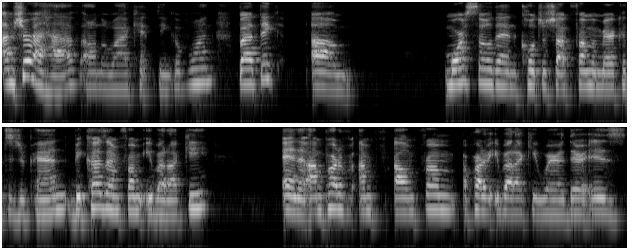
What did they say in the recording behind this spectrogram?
I'm sure I have. I don't know why I can't think of one, but I think um, more so than culture shock from America to Japan because I'm from Ibaraki, and I'm part of I'm I'm from a part of Ibaraki where there is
